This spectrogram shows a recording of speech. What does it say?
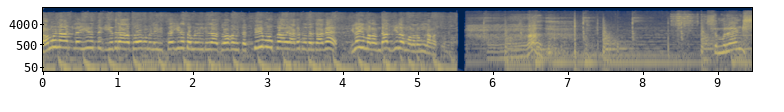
தமிழ்நாட்டுல ஈழத்துக்கு எதிராக துரோகம் விளைவித்த ஈழத்தமிழர்களுக்கு எதிராக துரோகம் விளைவித்த திமுகவை அகற்றுவதற்காக இலை மலர்ந்தால் ஈழ மலரும் நாங்க சொன்னோம் சிம்ரன்ஸ்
